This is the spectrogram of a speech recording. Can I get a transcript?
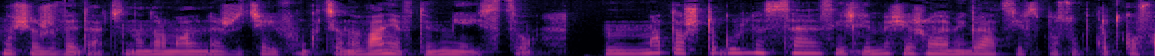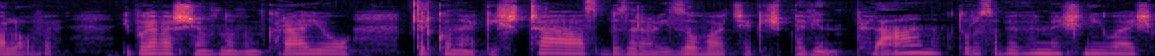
musisz wydać na normalne życie i funkcjonowanie w tym miejscu. Ma to szczególny sens, jeśli myślisz o emigracji w sposób krótkofalowy i pojawiasz się w nowym kraju tylko na jakiś czas, by zrealizować jakiś pewien plan, który sobie wymyśliłeś,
